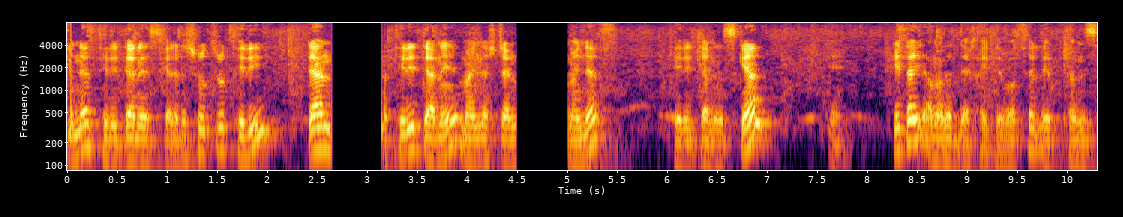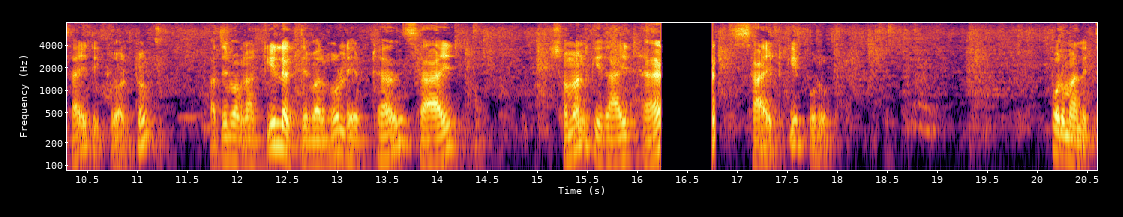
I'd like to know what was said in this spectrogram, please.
minus three tan square এটা সূত্র three tan three tan A minus tan minus three tan square এটাই আমাদের দেখাইতে বলছে left hand side equal to অতএব আমরা কি লিখতে পারব? লেফট হ্যান্ড সাইড সমান কি? রাইট হ্যান্ড সাইড কি প্রুফ প্রমাণিত।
